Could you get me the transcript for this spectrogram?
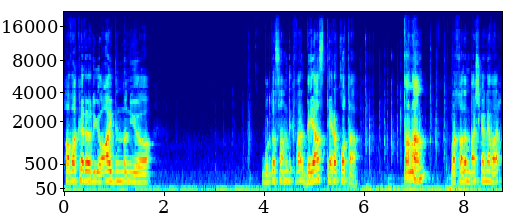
Hava kararıyor, aydınlanıyor. Burada sandık var. Beyaz terakota. Tamam. Bakalım başka ne var?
